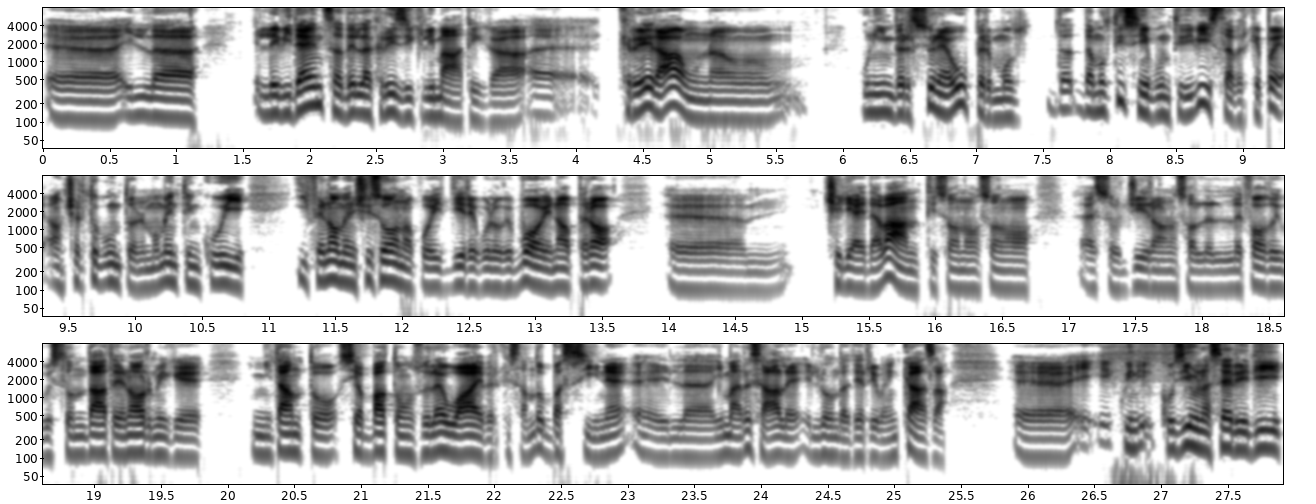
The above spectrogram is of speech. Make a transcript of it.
Eh, il, l'evidenza della crisi climatica eh, creerà un, un'inversione a U mol- da, da, moltissimi punti di vista, perché poi a un certo punto, nel momento in cui i fenomeni ci sono, puoi dire quello che vuoi, no? però ehm, ce li hai davanti, sono, sono adesso girano so, le, le, foto di queste ondate enormi che ogni tanto si abbattono sulle Hawaii perché stando bassine eh, il, il, mare sale e l'onda ti arriva in casa. Eh, e, e, quindi così una serie di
